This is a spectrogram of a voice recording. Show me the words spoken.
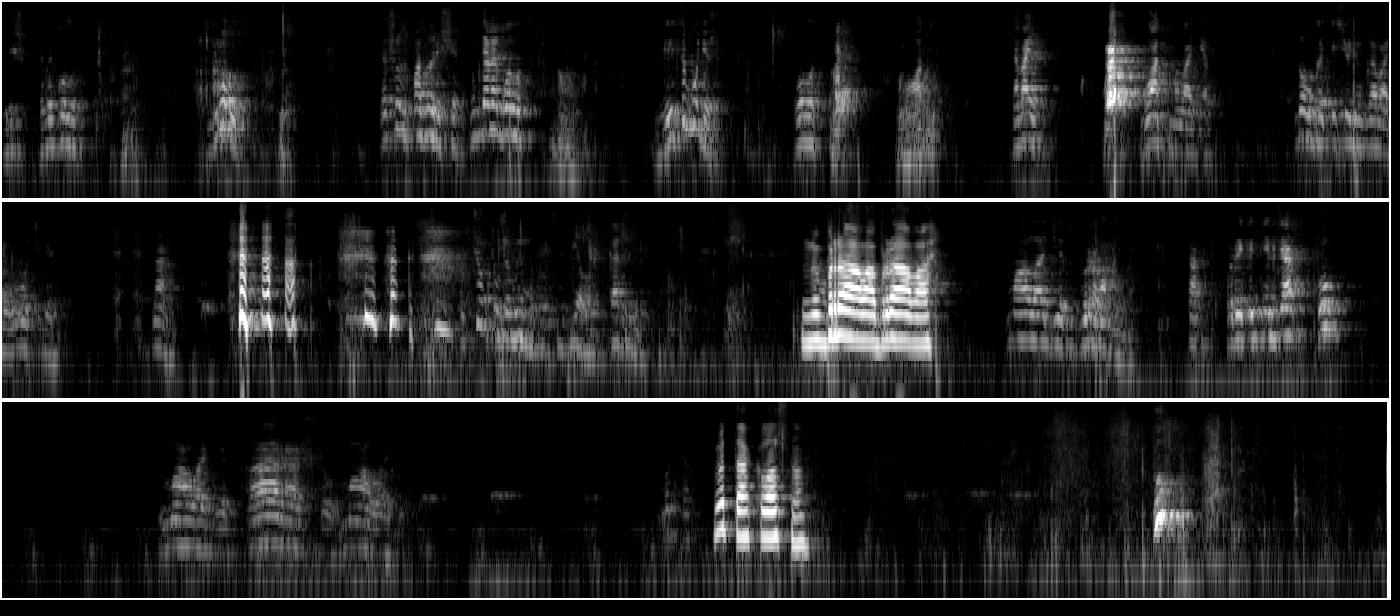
Гриш, давай голос. Голос. Да что за позорище? Ну давай голос. Злиться будешь? Голос. Вот. Давай. Вот, молодец. Долго ты сегодня уговаривал, вот тебе. На. В чем ты уже вымазался в белом, скажи. Ну, браво, браво. Молодец, браво. Так, прыгать нельзя. Фу. Молодец, хорошо, молодец. Вот так. Вот так, классно. Фу.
